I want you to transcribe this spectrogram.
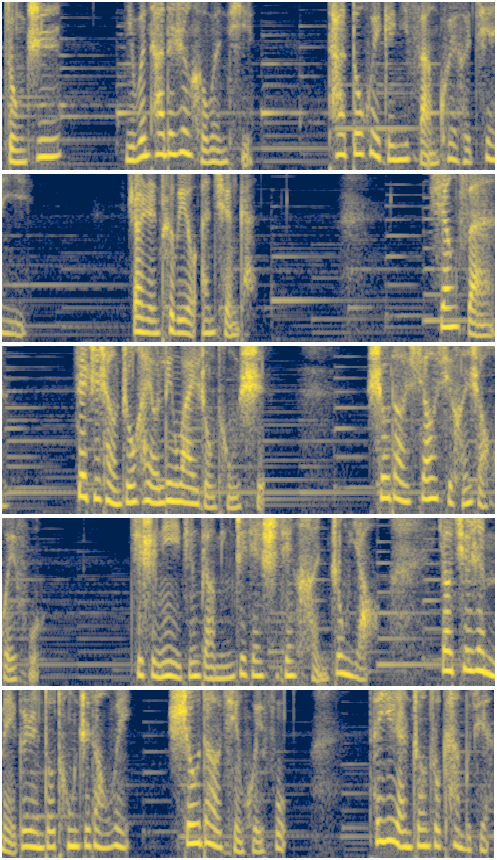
总之，你问他的任何问题，他都会给你反馈和建议，让人特别有安全感。相反，在职场中还有另外一种同事，收到消息很少回复，即使你已经表明这件事情很重要，要确认每个人都通知到位，收到请回复。”他依然装作看不见。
